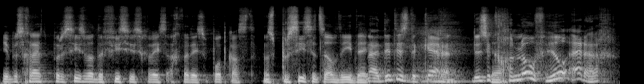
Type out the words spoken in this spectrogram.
Je beschrijft precies wat de visie is geweest achter deze podcast. Dat is precies hetzelfde idee. Nou, dit is de kern. Dus ik geloof heel erg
